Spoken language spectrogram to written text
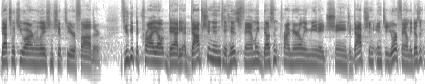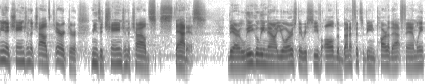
That's what you are in relationship to your father. If you get to cry out, Daddy, adoption into his family doesn't primarily mean a change. Adoption into your family doesn't mean a change in the child's character, it means a change in the child's status. They are legally now yours. They receive all the benefits of being part of that family.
